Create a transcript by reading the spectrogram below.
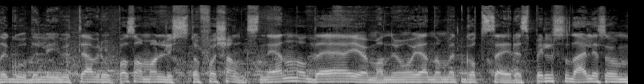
det gode liv ute i Europa, så har man lyst til å få sjansen igjen, og det gjør man jo gjennom et godt seriespill. Så det er liksom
